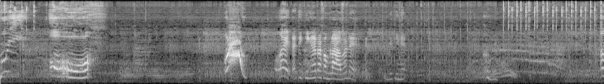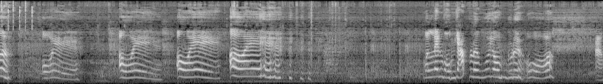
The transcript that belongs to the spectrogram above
หุยโอ้โห เฮ้ยแต่จริงๆน่าจะคำรามไม่ได้เมื่อกี้เนี้ยเออโอ้ย โอ้ย โอ้ย โอ้ย มันเล่นผมยับเลยคุณผู้ชมดูดิ โอ้โห อ้าว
